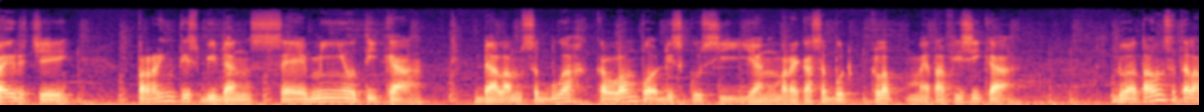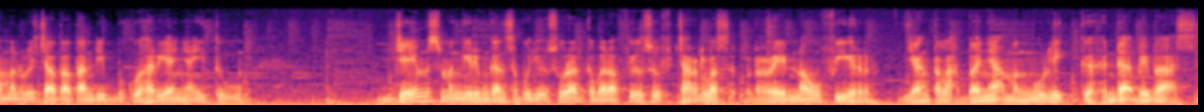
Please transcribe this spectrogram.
PRC perintis bidang semiotika dalam sebuah kelompok diskusi yang mereka sebut klub metafisika. Dua tahun setelah menulis catatan di buku hariannya itu, James mengirimkan sepucuk surat kepada filsuf Charles Renovier yang telah banyak mengulik kehendak bebas.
